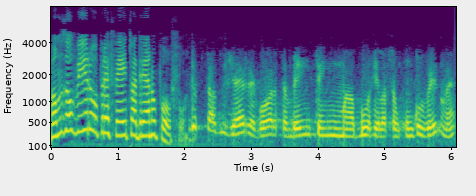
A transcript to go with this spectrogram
Vamos ouvir o prefeito Adriano Pofo. O deputado Gerry agora também tem uma boa relação com o governo, né?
